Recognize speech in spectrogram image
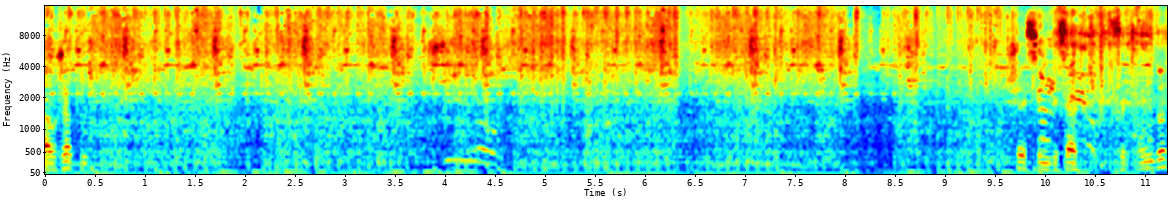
Я вже тут. Ще 70 секунд.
